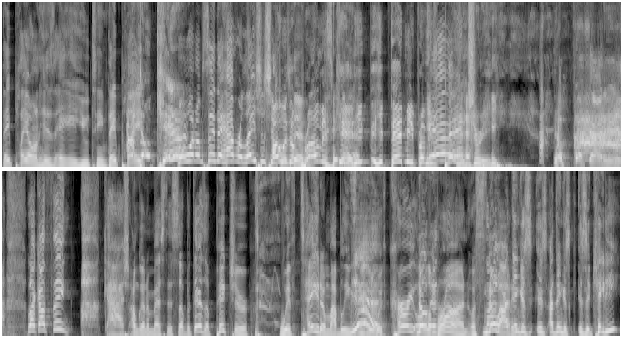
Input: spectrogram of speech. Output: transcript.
They play on his AAU team. They play. I don't care. But what I'm saying, they have relationships. I was a them. promise kid. Yeah. He, he fed me from Yeah. his pantry. the fuck out of here. Like I think, oh, gosh, I'm gonna mess this up. But there's a picture with Tatum, I believe, Yeah. with Curry or No, it- LeBron or somebody. No, I think it's, it's I think it's is it KD?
